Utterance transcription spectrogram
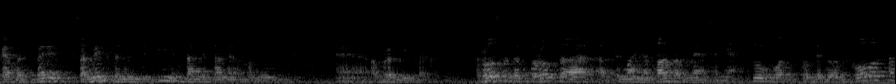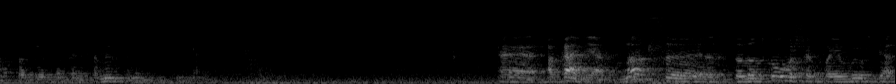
как бы, перед самим самим цвітінням саме саме основний е, обробіток. Розвиток хвороб та оптимальна фаза внесення. Ну, от фузаріоз колоса, соответственно, перед самим самим цвітінням. Е, Акадія. У нас е, додатково ще з'явився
